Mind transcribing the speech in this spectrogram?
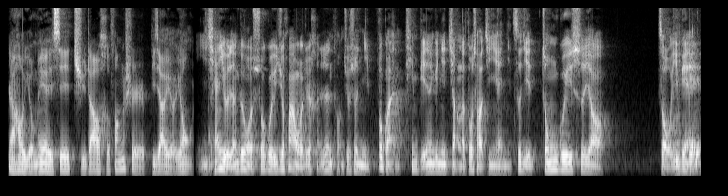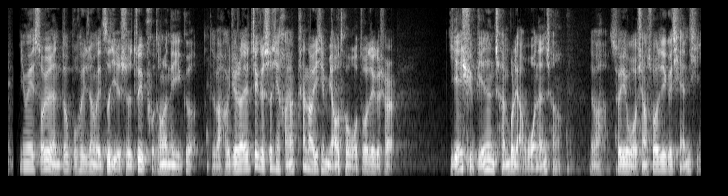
然后有没有一些渠道和方式比较有用？以前有人跟我说过一句话，我觉得很认同，就是你不管听别人给你讲了多少经验，你自己终归是要。走一遍，因为所有人都不会认为自己是最普通的那一个，对吧？会觉得哎，这个事情好像看到一些苗头，我做这个事儿，也许别人成不了，我能成，对吧？所以我想说这个前提。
